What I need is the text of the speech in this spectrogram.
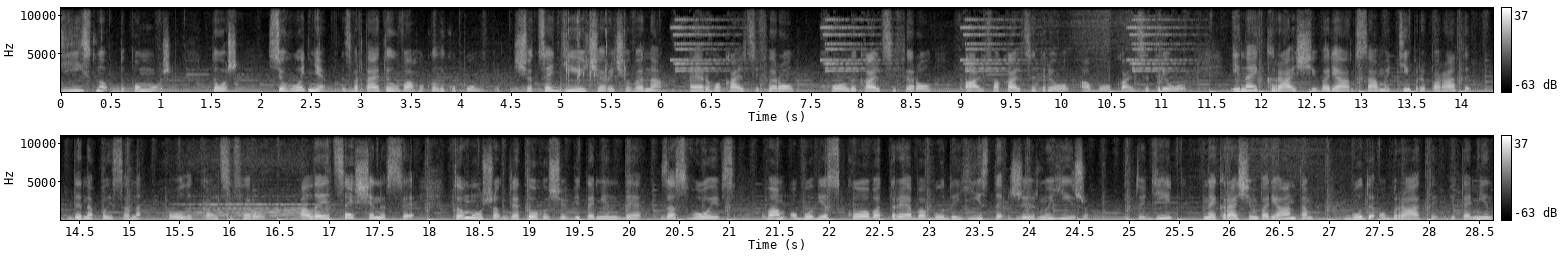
дійсно допоможе. Тож сьогодні звертайте увагу, коли купуєте, що це діюча речовина ергокальциферол, холикальциферол, альфа-кальцитріол або кальцитріол. І найкращий варіант саме ті препарати, де написано холикальциферол. Але і це ще не все. Тому що для того, щоб вітамін Д засвоївся, вам обов'язково треба буде їсти жирну їжу. І тоді найкращим варіантом буде обрати вітамін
